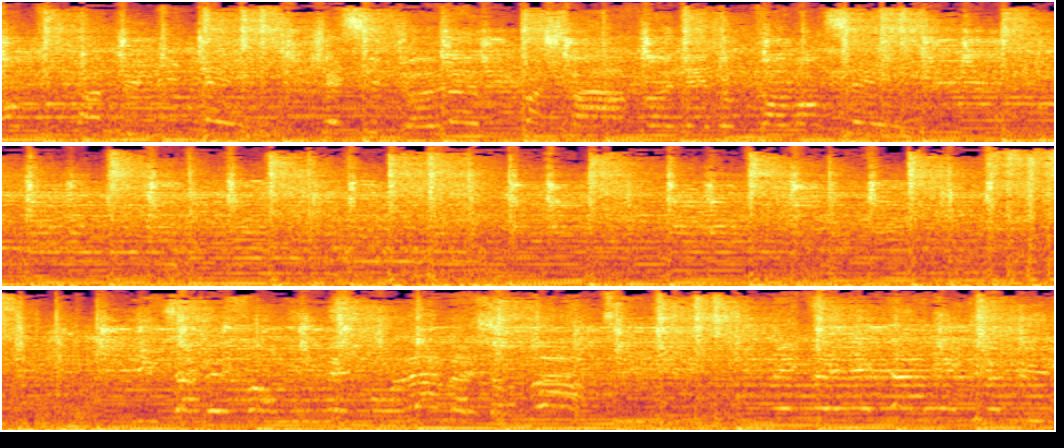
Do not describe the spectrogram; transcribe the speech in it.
en toute impunité J'ai su que le cauchemar venait de commencer jamais formé, mais mon âme a déjà. Mais quelle est la règle d'une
